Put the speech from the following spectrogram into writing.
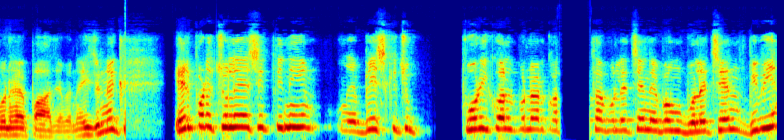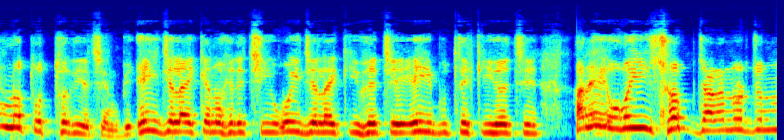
মনে হয় পাওয়া যাবে না। এই জন্য এরপরে চলে আসি তিনি বেশ কিছু পরিকল্পনার কথা বলেছেন এবং বলেছেন, বিভিন্ন তথ্য দিয়েছেন। এই জেলায় কেন হেরেছি, ওই জেলায় কি হয়েছে, এই বুথে কি হয়েছে? আরে, ওই সব জানানোর জন্য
